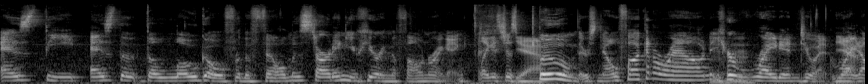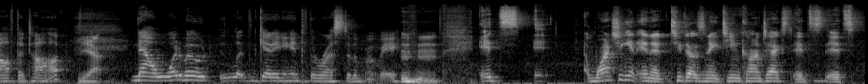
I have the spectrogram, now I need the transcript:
as the as the the logo for the film is starting, you're hearing the phone ringing. Like it's just Yeah. boom, there's no fucking around. You're right into it, Yeah. right off the top. Yeah. Now, what about getting into the rest of the movie? Mm-hmm. it's it, watching it in a 2018 context it's it's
